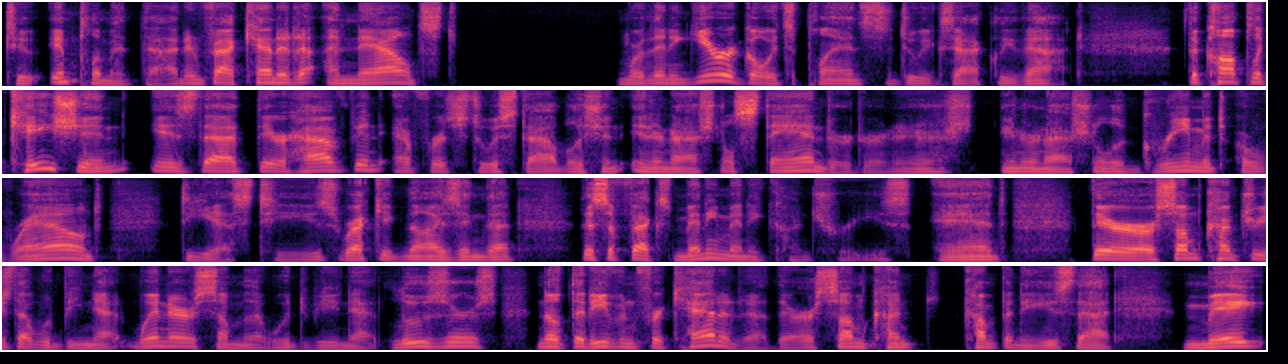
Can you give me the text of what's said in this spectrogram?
to implement that. In fact, Canada announced more than a year ago its plans to do exactly that. The complication is that there have been efforts to establish an international standard or an inter- international agreement around DSTs, recognizing that this affects many, many countries. And there are some countries that would be net winners, some that would be net losers. Note that even for Canada, there are some com- companies that may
